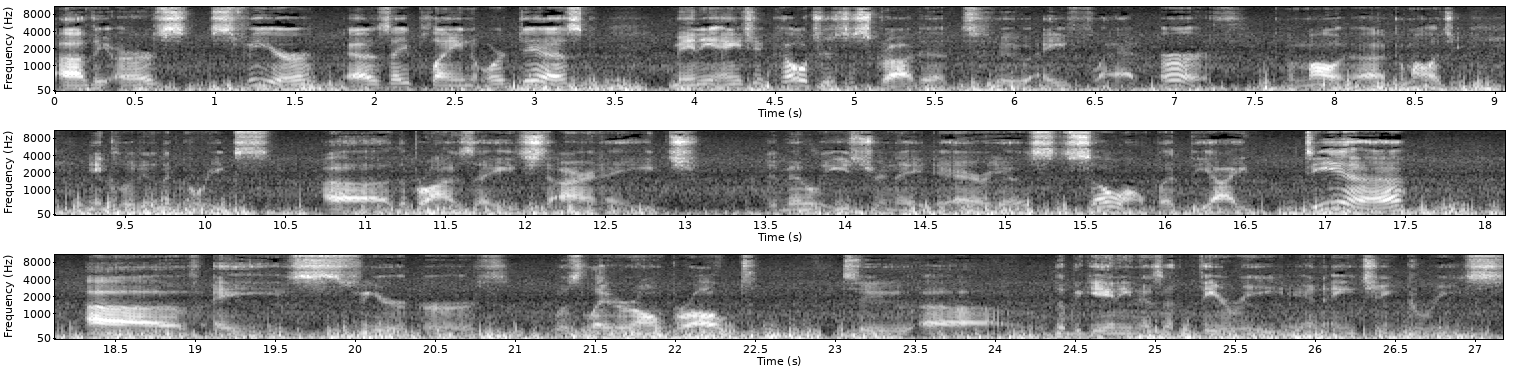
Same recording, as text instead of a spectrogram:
Uh, the Earth's sphere as a plane or disk. Many ancient cultures described it to a flat Earth uh, cosmology, including the Greeks, uh, the Bronze Age, the Iron Age, the Middle Eastern areas, and so on. But the idea of a sphere Earth was later on brought to uh, the beginning as a theory in ancient Greece.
